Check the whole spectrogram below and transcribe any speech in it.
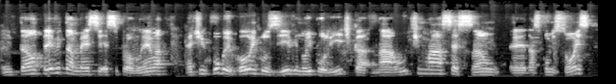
Então, teve também esse, esse problema. A gente publicou, inclusive, no iPolítica, na última sessão é, das comissões,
